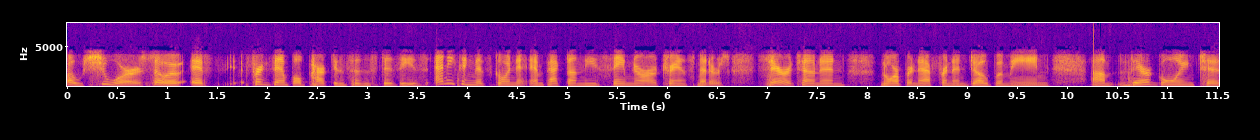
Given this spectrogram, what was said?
Oh, sure. So, if, for example, Parkinson's disease, anything that's going to impact on these same neurotransmitters, serotonin, norepinephrine, and dopamine, um, they're going to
